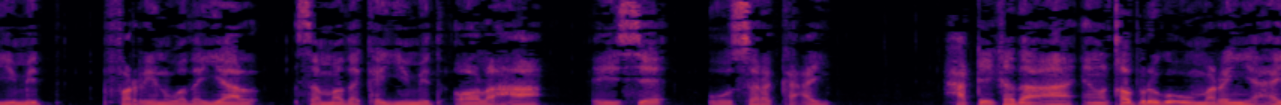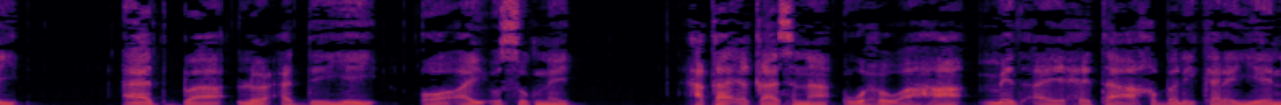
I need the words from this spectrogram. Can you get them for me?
yimid farriin wadayaal samada ka yimid oo lahaa ciise uu saro kacay. Xaqiiqada ah in qabrigu uu maran yahay aad baa loo caddeeyey oo ay u sugnayd. Xaqaa'iqaasna wuxuu ahaa mid ay xitaa aqbali karayeen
